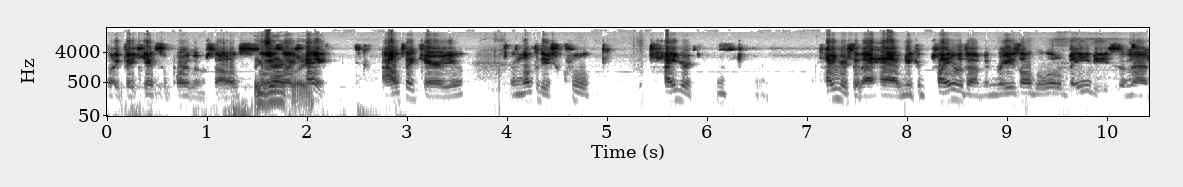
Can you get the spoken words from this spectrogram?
like they can't support themselves. So Exactly. it's like, hey, I'll take care of you. And look at these cool tiger tigers that I have. And you can play with them and raise all the little babies. And then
